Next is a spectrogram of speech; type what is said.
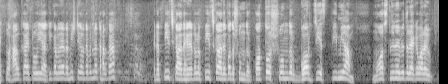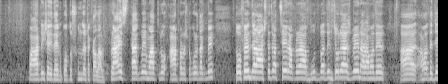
একটু হালকা একটু ইয়া কি কালার? এটা মিষ্টি কালার টাইপের না এটা হালকা? এটা পিচ কালার দেখেন এটা হলো পিচ কালার দেখেন কত সুন্দর কত সুন্দর গর্জিয়াস প্রিমিয়াম। মসলিনের ভিতরে একেবারে পার্টি শাড়ি দেখেন কত সুন্দর একটা কালার প্রাইস থাকবে মাত্র আঠারোশো করে থাকবে। তো ফ্রেন্ড যারা আসতে চাচ্ছেন আপনারা বুধবার দিন চলে আসবেন। আর আমাদের আহ, আমাদের যে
